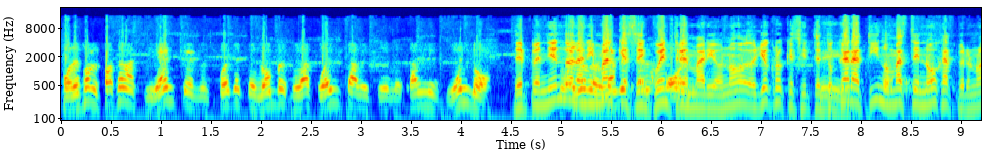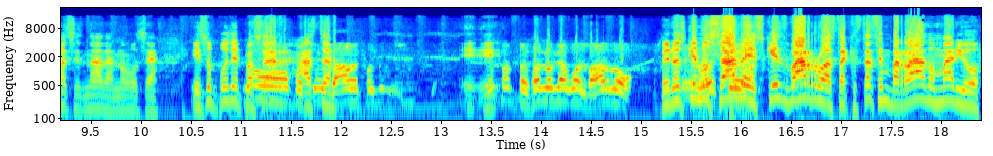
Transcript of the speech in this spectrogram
por eso les pasan accidentes después de que el hombre se da cuenta de que le están mintiendo. Dependiendo del animal que se encuentre. Mario, ¿no? Yo creo que si te Sí. tocara a ti, nomás te enojas, pero no haces nada, ¿no? O sea, eso puede pasar no, pues hasta... sabe, pues, yo, eh, yo eh, para empezar no le hago al barro. Pero es que pero no es que- sabes qué es barro hasta que estás embarrado, Mario.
